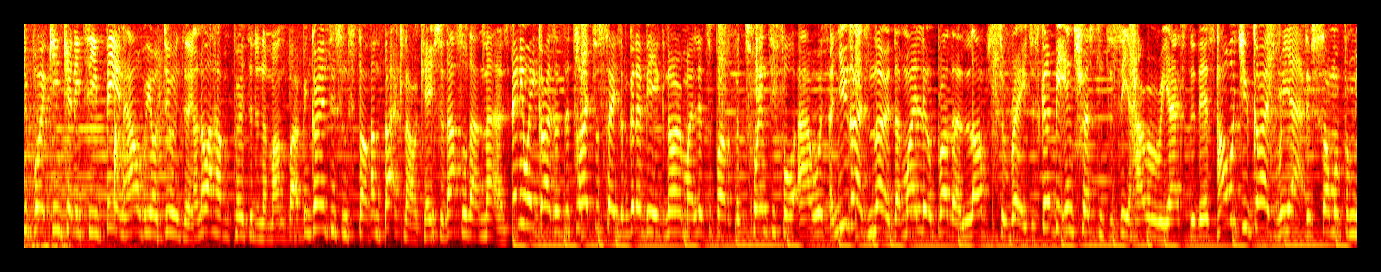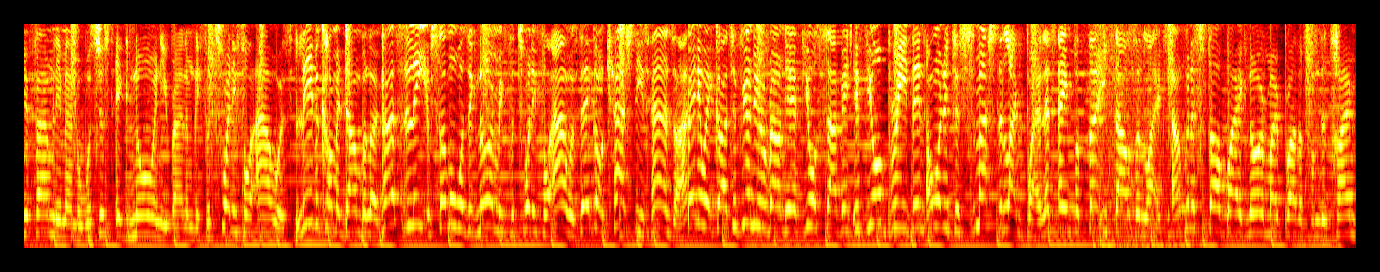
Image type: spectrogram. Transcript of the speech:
your boy King Kenny TV and how are we all doing today? I know I haven't posted in a month, but I've been going through some stuff. I'm back now, okay? So that's all that matters. Anyway guys, as the title says, I'm gonna be ignoring my little brother for 24 hours. And you guys know that my little brother loves to rage. It's gonna be interesting to see how he reacts to this. How would you guys react if someone from your family member was just ignoring you randomly for 24 hours? Leave a comment down below. Personally, if someone was ignoring me for 24 hours, they're gonna catch these hands, alright? Anyway guys, if you're new around here, if you're savage, if you're breathing, I want you to smash the like button. Let's aim for 30,000 likes. I'm gonna start by ignoring my brother from the time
